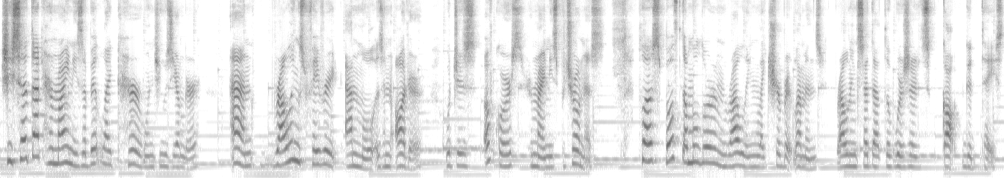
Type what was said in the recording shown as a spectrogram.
She said that Hermione is a bit like her when she was younger, and Rowling's favorite animal is an otter, which is, of course, Hermione's Patronus. Plus, both Dumbledore and Rowling like sherbet lemons. Rowling said that the wizards got good taste.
